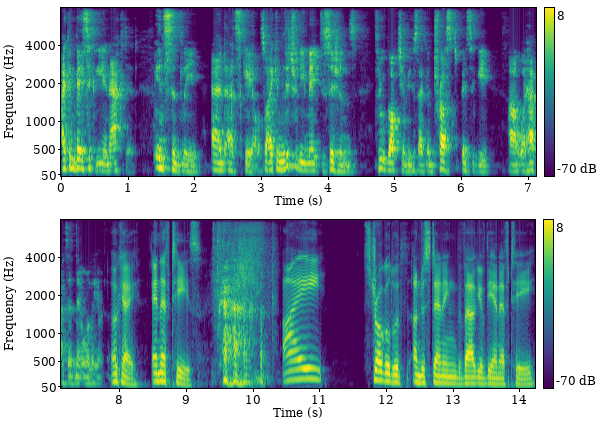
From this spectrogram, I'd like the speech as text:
I can basically enact it instantly and at scale. So I can literally make decisions through blockchain because I can trust basically uh, what happens at network layer. Okay, NFTs. I struggled with understanding the value of the NFT.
